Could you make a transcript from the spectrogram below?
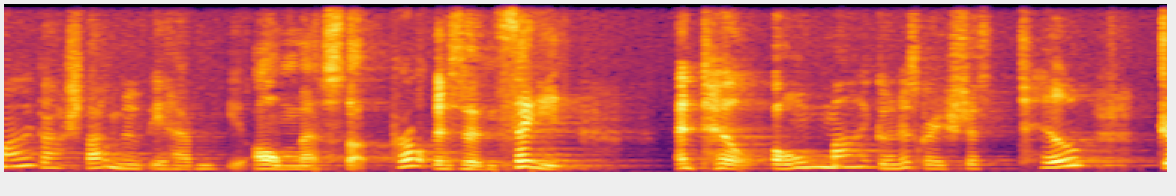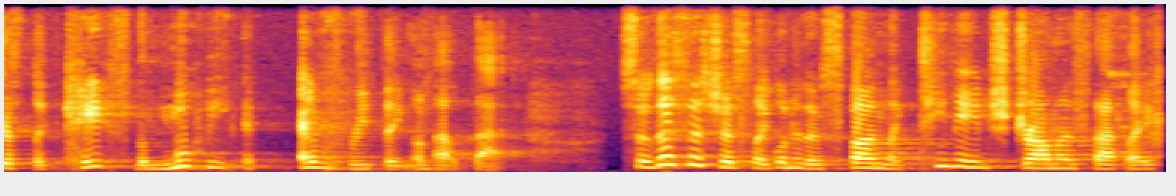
my gosh, that movie had me all messed up. Pearl is insane. Until, oh my goodness gracious, till just the case, the movie, and everything about that. So this is just like one of those fun, like teenage dramas that like,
